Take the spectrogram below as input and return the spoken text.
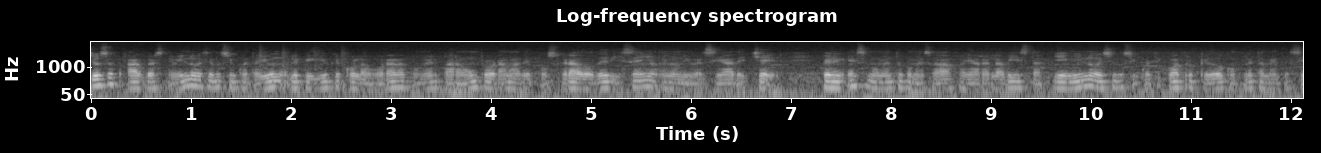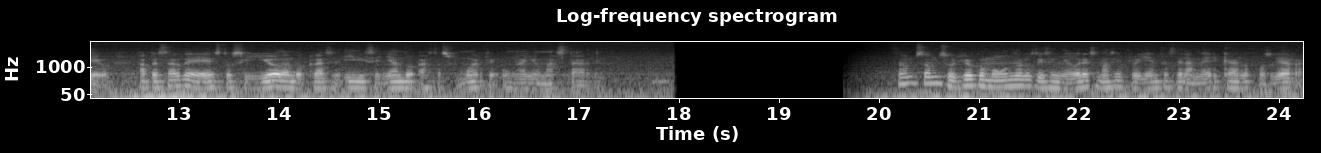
Joseph Albers en 1951 le pidió que colaborara con él para un programa de posgrado de diseño en la Universidad de Yale, pero en ese momento comenzaba a fallarle la vista y en 1954 quedó completamente ciego. A pesar de esto, siguió dando clases y diseñando hasta su muerte un año más tarde. Thompson surgió como uno de los diseñadores más influyentes de la América de la posguerra.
